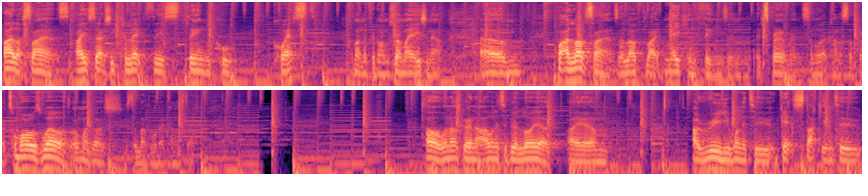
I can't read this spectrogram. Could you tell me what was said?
I love science. I used to actually collect this thing called Quest. I don't know if you know, I'm showing my age now. Um, but I love science. I love like making things and experiments and all that kind of stuff. Tomorrow's World, oh my gosh, I used to love all that kind of stuff. Oh, when I was growing up, I wanted to be a lawyer. I um, I really wanted to get stuck into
